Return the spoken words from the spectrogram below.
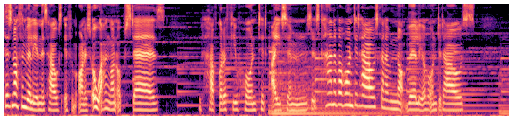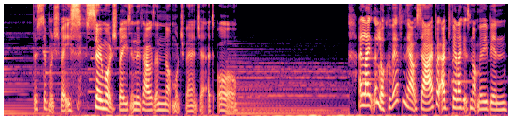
there's nothing really in this house. If I'm honest. Oh, hang on, upstairs. We have got a few haunted items. It's kind of a haunted house, kind of not really a haunted house. There's so much space, so much space in this house and not much furniture at all. I like the look of it from the outside, but I feel like it's not maybe been,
